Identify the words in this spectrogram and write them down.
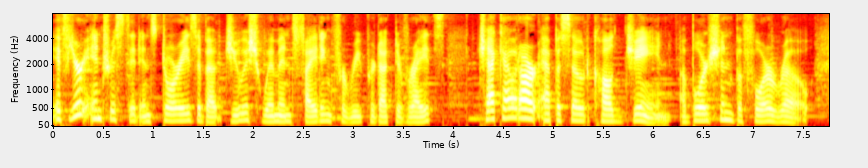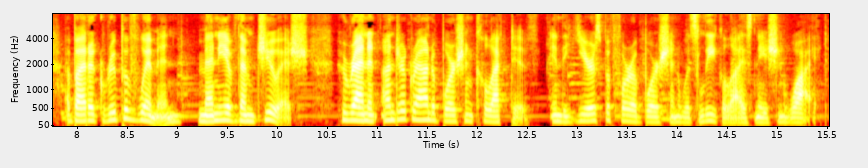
If you're interested in stories about Jewish women fighting for reproductive rights, check out our episode called Jane Abortion Before Roe about a group of women, many of them Jewish, who ran an underground abortion collective in the years before abortion was legalized nationwide.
